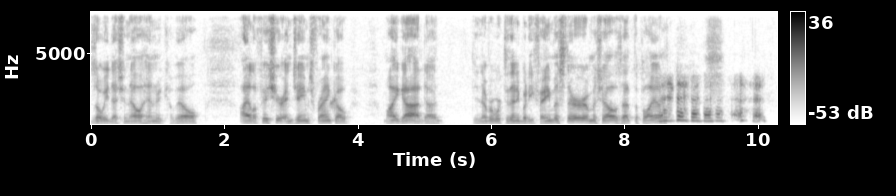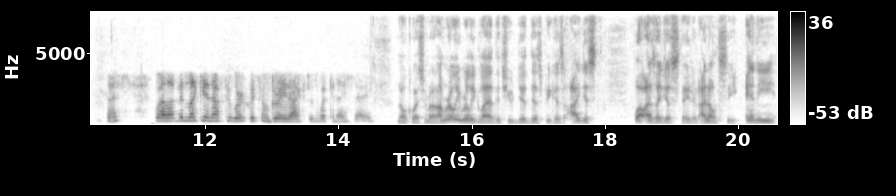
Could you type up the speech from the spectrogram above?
Zooey Deschanel, Henry Cavill, Isla Fisher, and James Franco. My God, uh, you never worked with anybody famous there, uh, Michelle? Is that the plan? Well, I've been lucky enough to work with some great actors. What can I say? No question about it. I'm really, really glad that you did this because I just, well, as I just stated, I don't see any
